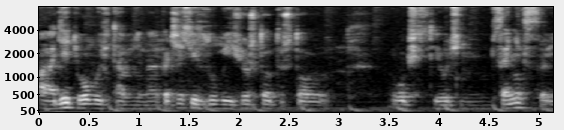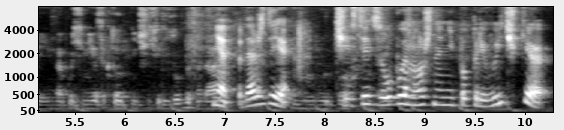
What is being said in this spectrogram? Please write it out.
одеть обувь, там, не знаю, почистить зубы, еще что-то, что в обществе очень ценится, и, допустим, если кто-то не чистит зубы, тогда... Нет, подожди, чистить зубы нужно не по привычке,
